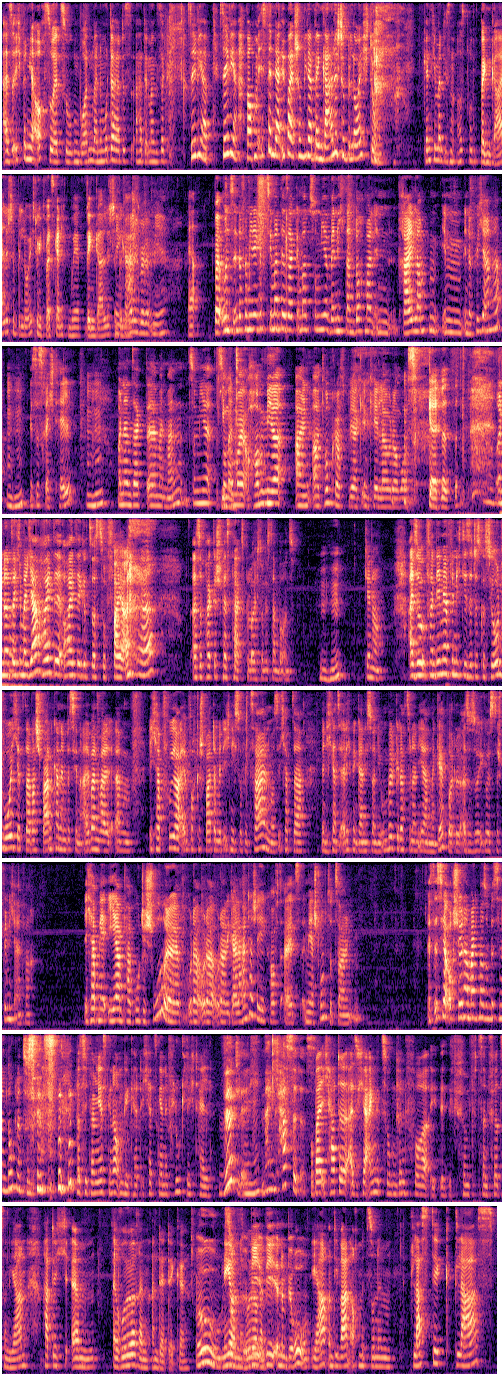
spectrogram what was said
Also ich bin ja auch so erzogen worden. Meine Mutter hat, es, hat immer gesagt, Silvia, Silvia, warum ist denn da überall schon wieder bengalische Beleuchtung? Kennt jemand diesen Ausdruck bengalische Beleuchtung? Ich weiß gar nicht, woher bengalische Beleuchtung. Bengalisch würde nee. Ja. Bei uns in der Familie gibt es jemanden, der sagt immer zu mir, wenn ich dann doch mal in drei Lampen im, in der Küche anhabe, Mhm. ist es recht hell. Mhm. Und dann sagt äh, mein Mann zu mir, sag Jemand. mal, haben wir ein Atomkraftwerk im Keller oder was? Geil. Und dann sage ich immer, ja, heute, heute gibt es was zu feiern. Ja. Also praktisch Festtagsbeleuchtung ist dann bei uns. Mhm. Genau. Also von dem her finde ich diese Diskussion, wo ich jetzt da was sparen kann, ein bisschen albern, weil ähm, ich habe früher einfach gespart, damit ich nicht so viel zahlen muss. Ich habe da, wenn ich ganz ehrlich bin, gar nicht so an die Umwelt gedacht, sondern eher an meinen Geldbeutel. Also so egoistisch bin ich einfach. Ich habe mir eher ein paar gute Schuhe oder, oder, oder, oder eine geile Handtasche gekauft, als mehr Strom zu zahlen. Es ist ja auch schöner, manchmal so ein bisschen im Dunkeln zu sitzen. Lustig, bei mir ist genau umgekehrt. Ich hätte es gerne Flutlicht hell. Wirklich? Nein, ich hasse das. Wobei ich hatte, als ich hier eingezogen bin vor äh, 15, 14 Jahren, hatte ich ähm, Röhren an der Decke. Oh, Neonröhren. so wie, wie in einem Büro. Ja, und die waren auch mit so einem Plastikglas.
